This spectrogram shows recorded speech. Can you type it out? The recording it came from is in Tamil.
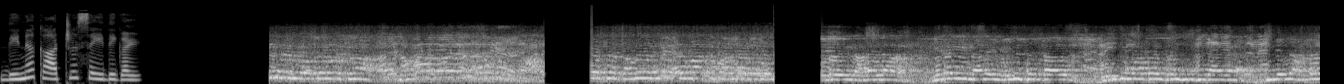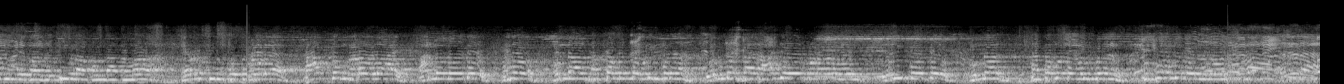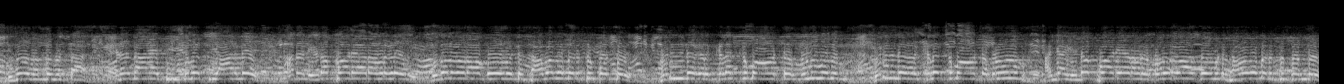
தின காற்று செய்திகள். இலையின் அலை சென்றாலும் பேசிக்கிறாங்க இது என்ன அண்ணாமலை வெற்றி விழா கொண்டாட்டமா இருநூத்தி காக்கும் கடவுளாய் அண்ணனோடு இதோ முன்னாள் சட்டமன்ற உறுப்பினர் ராஜகோபால் வெளிப்போட்டு முன்னாள் சட்டமன்ற உறுப்பினர் சுப்பிரமணியன் இதோ வந்துவிட்டார் இரண்டாயிரத்தி இருபத்தி ஆறிலே அண்ணன் எடப்பாடி அவர்களை முதல்வராக என்று சபதம் எடுத்துக்கொண்டு விருதுநகர் கிழக்கு மாவட்டம் முழுவதும் விருதுநகர் கிழக்கு மாவட்டம் முழுவதும் ஐயா எடப்பாடியார் அவர்கள் முதல்வராக என்று சபதம் எடுத்துக்கொண்டு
